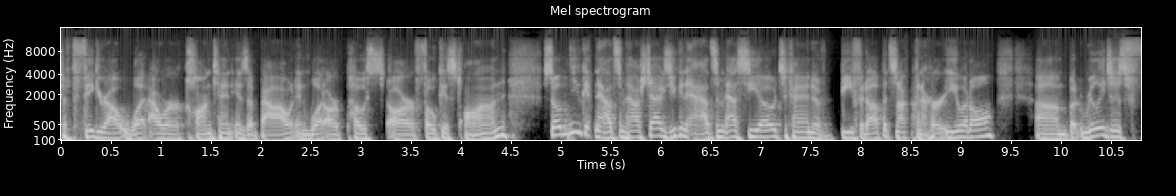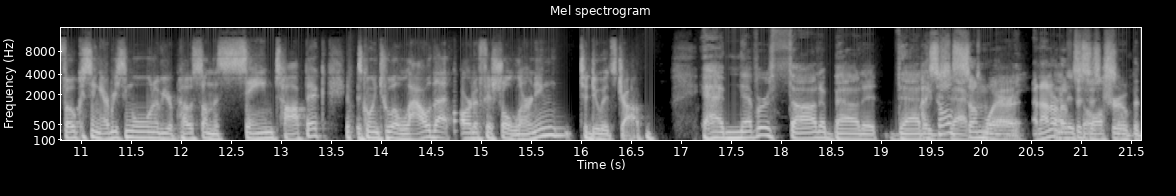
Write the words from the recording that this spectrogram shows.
to figure out what our content is about and what our posts are focused on. So you can add some hashtags, you can add some SEO to kind of beef it up. It's not going to hurt you at all. Um, but really, just focusing every single one of your posts on the same topic is going to allow that artificial learning to do its job. Yeah, I've never thought about it that I saw somewhere, way. and I don't know That if this is true, but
